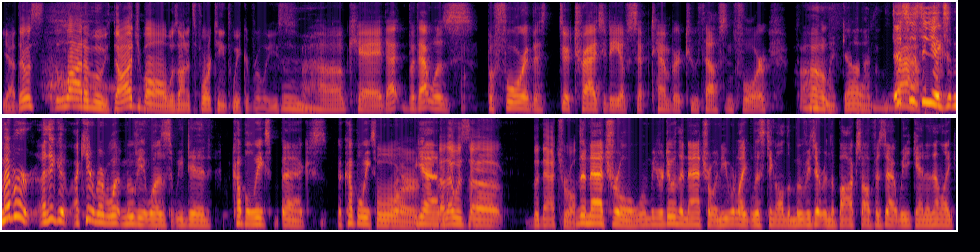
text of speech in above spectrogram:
Yeah, there was a lot of movies. Dodgeball was on its 14th week of release. Mm. Okay, that but that was before the, the tragedy of September 2004. Oh, Oh, my god! This is the ex- remember. I think it, I can't remember what movie it was we did a couple weeks back. A couple weeks. For Yeah. no, that was uh the natural. The Natural when we were doing the Natural, and you were like listing all the movies that were in the box office that weekend, and then like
